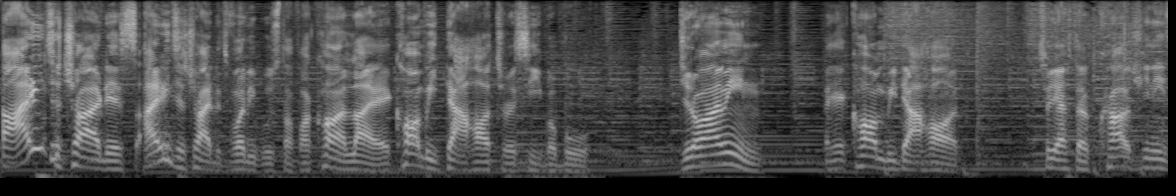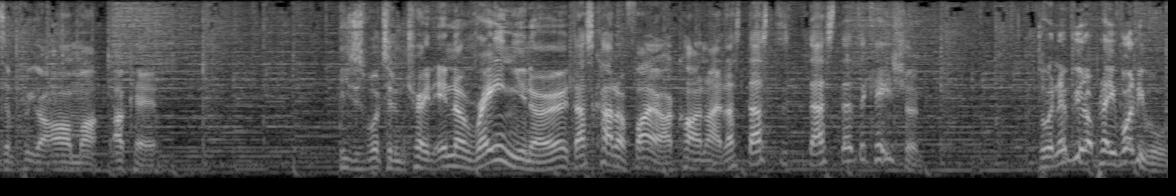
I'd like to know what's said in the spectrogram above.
I need to try this. I need to try this volleyball stuff. I can't lie. It can't be that hard to receive a ball. Do you know what I mean? Like it can't be that hard. So you have to crouch your knees and put your arm up. Okay. He's just watching him train in the rain, you know. That's kind of fire. I can't lie. That's that's that's dedication. So whenever you not play volleyball,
